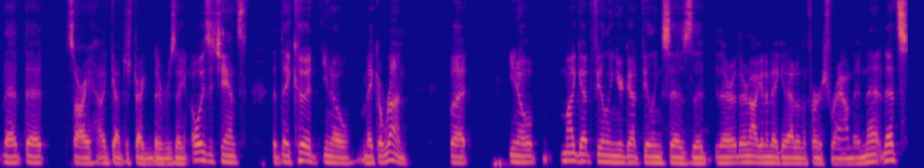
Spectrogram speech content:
that, that, sorry, I got distracted there for a second. Always a chance that they could, you know, make a run. But, you know, my gut feeling, your gut feeling says that they're, they're not going to make it out of the first round. And that, that's,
